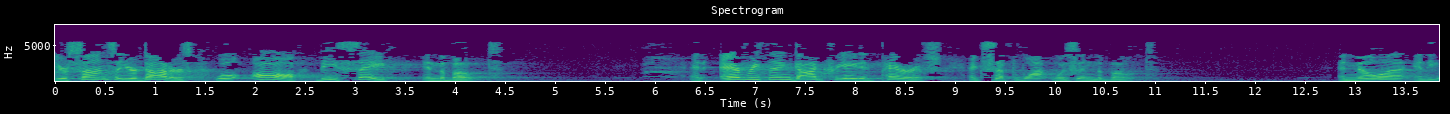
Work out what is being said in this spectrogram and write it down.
your sons, and your daughters will all be safe in the boat. And everything God created perished except what was in the boat. And Noah and the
